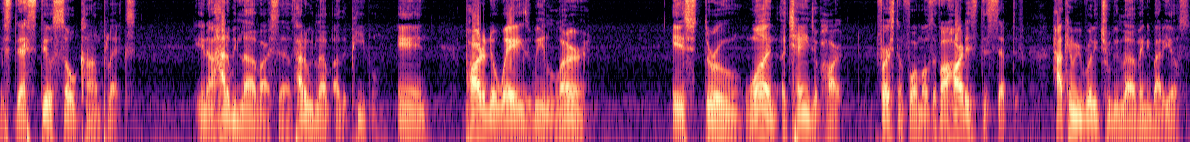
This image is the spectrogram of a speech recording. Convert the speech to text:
it's that's still so complex. You know, how do we love ourselves? How do we love other people? And part of the ways we learn is through one, a change of heart, first and foremost. If our heart is deceptive, how can we really truly love anybody else?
